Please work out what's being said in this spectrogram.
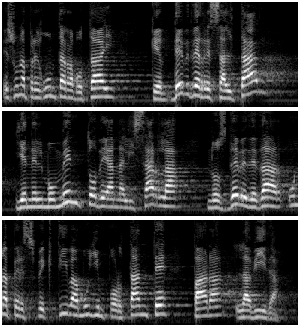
Es una pregunta, Rabotai, que debe de resaltar y en el momento de analizarla, nos debe de dar una perspectiva muy importante para la vida.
